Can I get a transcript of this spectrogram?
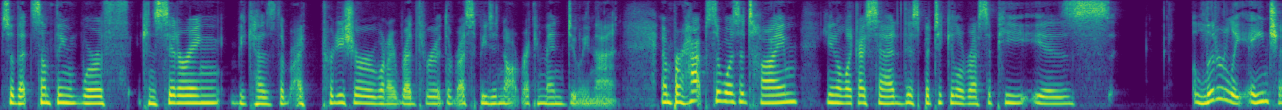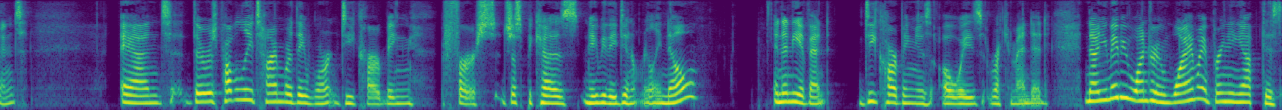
So that's something worth considering because the, I'm pretty sure when I read through it, the recipe did not recommend doing that. And perhaps there was a time, you know, like I said, this particular recipe is literally ancient. And there was probably a time where they weren't decarbing first, just because maybe they didn't really know. In any event, decarbing is always recommended. Now, you may be wondering why am I bringing up this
